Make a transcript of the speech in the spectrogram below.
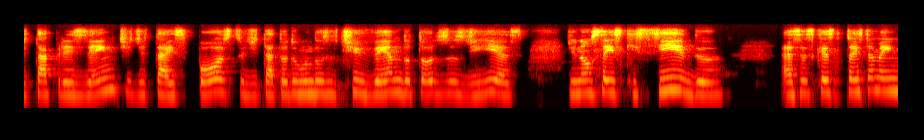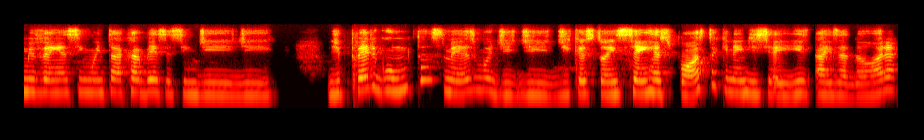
estar tá presente, de estar tá exposto, de estar tá todo mundo te vendo todos os dias, de não ser esquecido. Essas questões também me vêm assim muito à cabeça, assim, de, de, de perguntas mesmo, de, de, de questões sem resposta, que nem disse a Isadora,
